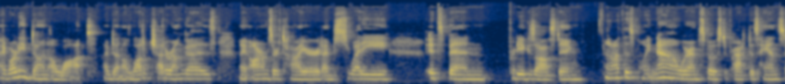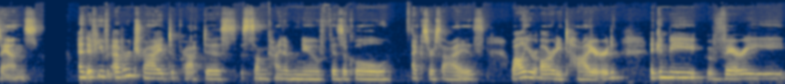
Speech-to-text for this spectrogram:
I've already done a lot. I've done a lot of chaturangas. My arms are tired. I'm sweaty. It's been pretty exhausting. And I'm at this point now where I'm supposed to practice handstands. And if you've ever tried to practice some kind of new physical exercise while you're already tired, it can be very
